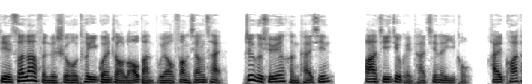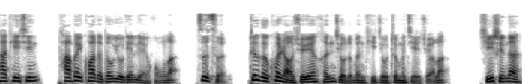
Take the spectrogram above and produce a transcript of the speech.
点酸辣粉的时候特意关照老板不要放香菜。这个学员很开心，吧唧就给他亲了一口，还夸他贴心。他被夸的都有点脸红了。自此，这个困扰学员很久的问题就这么解决了。其实呢。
